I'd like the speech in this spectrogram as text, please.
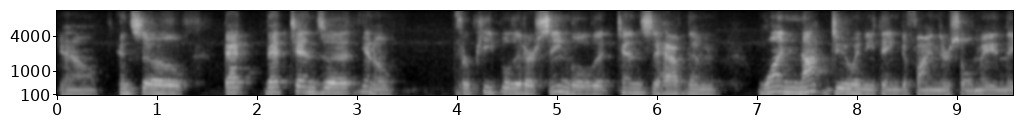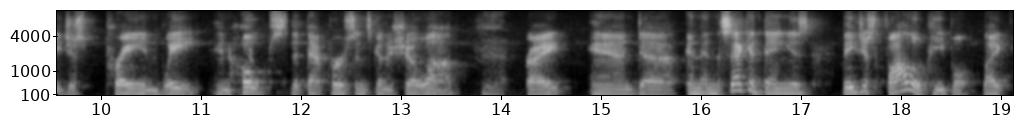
You know, and so that that tends to, you know, for people that are single, that tends to have them one not do anything to find their soulmate, and they just pray and wait in hopes yep. that that person's going to show up. Yeah. Right. And uh, and then the second thing is they just follow people. Like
